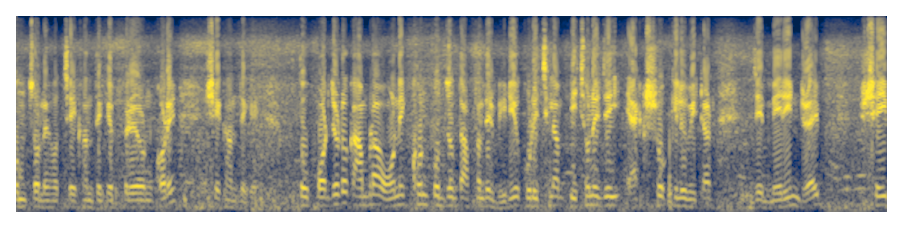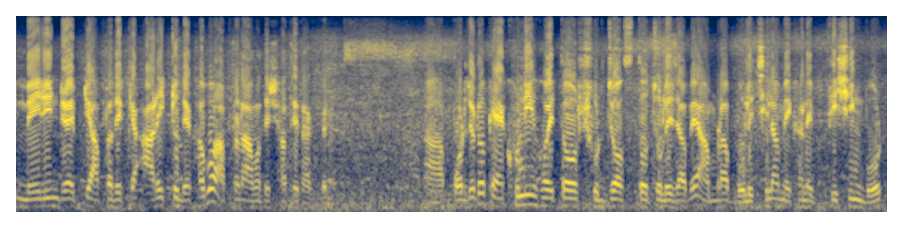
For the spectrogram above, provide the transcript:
অঞ্চলে হচ্ছে এখান থেকে প্রেরণ করে সেখান থেকে। তো পর্যটক, আমরা অনেকক্ষণ পর্যন্ত আপনাদের ভিডিও করেছিলাম। পিছনে যেই একশো কিলোমিটার যে মেরিন ড্রাইভ, সেই মেরিন ড্রাইভটি আপনাদেরকে আরেকটু দেখাবো। আপনারা আমাদের সাথে থাকবেন। পর্যটক, এখনই হয়তো সূর্য অস্ত চলে যাবে। আমরা বলেছিলাম এখানে ফিশিং বোট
